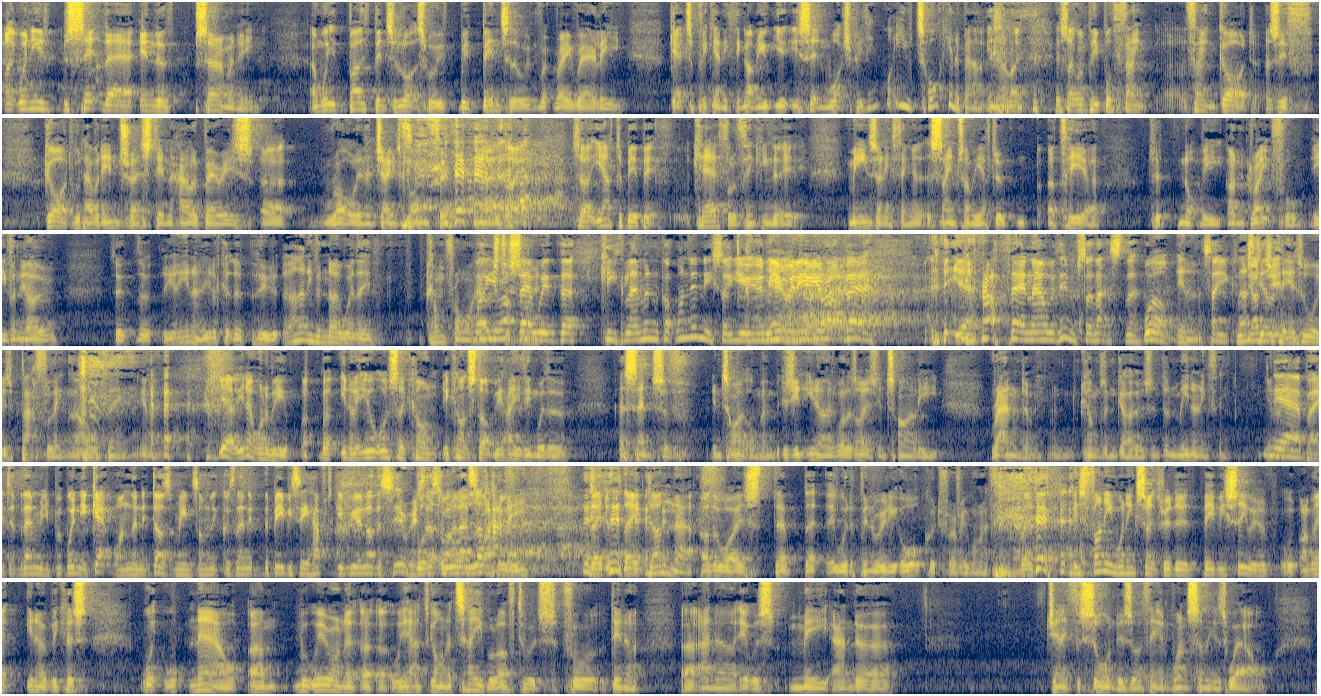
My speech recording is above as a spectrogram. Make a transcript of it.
like when you sit there in the ceremony, and we've both been to lots where we've, we've been to that we very rarely get to pick anything up. You, you, you sit and watch, but you think, what are you talking about? You know, like it's like when people thank uh, thank God as if God would have an interest in Halle Berry's uh, role in a James Bond film. You know, like, so you have to be a bit careful of thinking that it means anything, and at the same time, you have to appear to not be ungrateful, even Yeah. though the, the you know you look at the who I don't even know where they come from or Well, you're up there with uh, Keith Lemon, got one, didn't he? So you and Yeah. you and you're up there. yeah. You're up there now with him. So that's the Well, you know, That's how you can that's judge the other it. thing. It's always baffling the whole thing. You know, yeah, you don't want to be, but, but you know, you also can't you can't start behaving with a, a sense of entitlement because you, you know as well as I, it's entirely random and comes and goes and doesn't mean anything. You know. Yeah, but then when you, but when you get one, then it does mean something because then it, the BBC have to give you another series. Well, that's well, what, that's luckily, happened. they'd, they'd done that. Otherwise, it would have been really awkward for everyone. I think. But it's funny winning something through the BBC. We, I mean, you know, because we, now um, we we were on a, a, a, we had to go on a table afterwards for dinner, uh, and uh, it was me and uh, Jennifer Saunders, who I think had won something as well.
